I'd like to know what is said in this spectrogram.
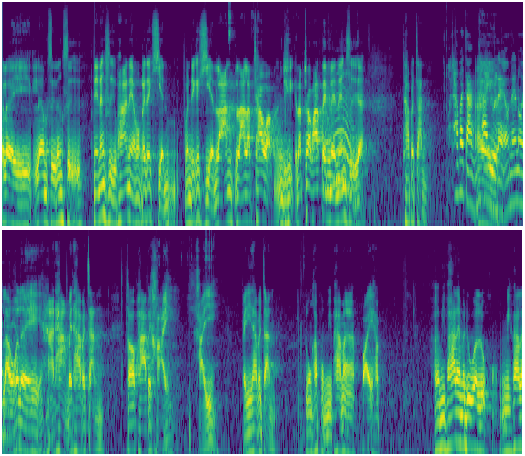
็เลยเริ่มซื้อหนังสือ ในหนังสือพระเนี่ยมันก็จะเขียนวันนี้ก็เขียนร้านร้านรับเช่าอะรับเช่าพระเต็มเลยในหนังสืออะท่าประจันทร์ถ้าประจันใช่อยู่แล้วแน่นอนเราอยู่ก็แล้วเลยหาทางไปท่าประจันทร์เขาก็พาไปขายขายไปที่ท่าประจันทร์ลุงครับผมมีผ้ามาปล่อยครับเออมีผ้าอะไรมาดูอะลูกมีผ้าอะไร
